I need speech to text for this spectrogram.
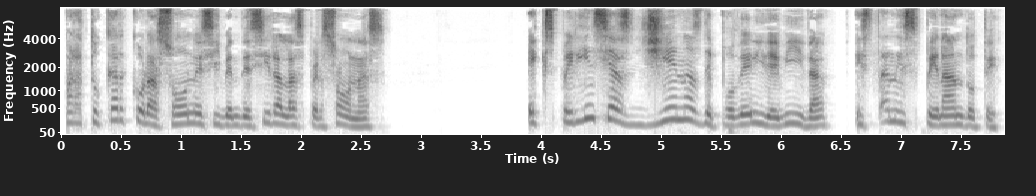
para tocar corazones y bendecir a las personas. Experiencias llenas de poder y de vida están esperándote.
